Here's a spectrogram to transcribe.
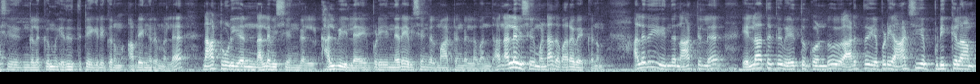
விஷயங்களுக்கும் எதிர்த்துட்டே இருக்கணும் அப்படிங்கிறமில்ல நாட்டுடைய நல்ல விஷயங்கள் கல்வியில் இப்படி நிறைய விஷயங்கள் மாற்றங்களில் வந்தால் நல்ல விஷயம் வந்தால் அதை வர வைக்கணும் அல்லது இந்த நாட்டில் எல்லாத்துக்கும் ஏற்றுக்கொண்டு அடுத்து எப்படி ஆட்சியை பிடிக்கலாம்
